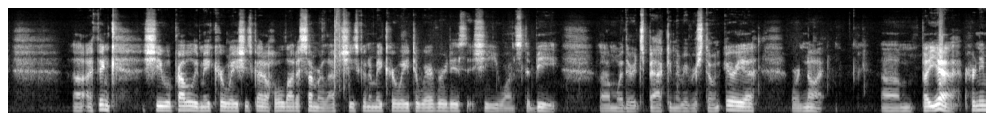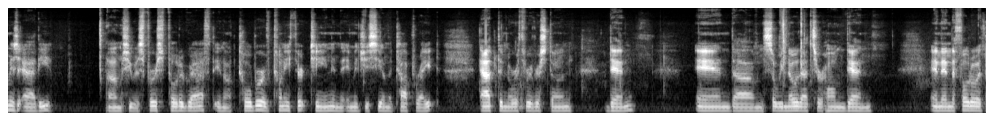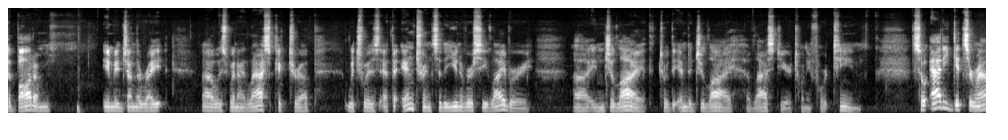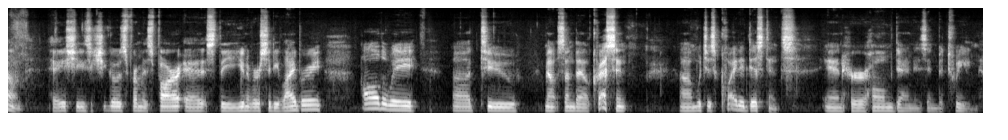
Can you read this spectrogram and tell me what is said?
Uh, I think she will probably make her way. She's got a whole lot of summer left. She's going to make her way to wherever it is that she wants to be, um, whether it's back in the Riverstone area or not. Um, but yeah, her name is Addie. Um, she was first photographed in October of 2013 in the image you see on the top right at the North Riverstone den. And um, so we know that's her home den. And then the photo at the bottom image on the right uh, was when I last picked her up which was at the entrance of the university library uh, in July, toward the end of July of last year, 2014. So Addie gets around. Hey, she's she goes from as far as the university library, all the way uh, to Mount Sundial Crescent, um, which is quite a distance, and her home den is in between.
